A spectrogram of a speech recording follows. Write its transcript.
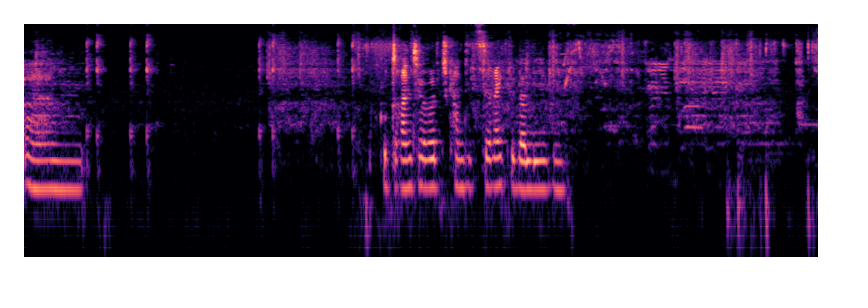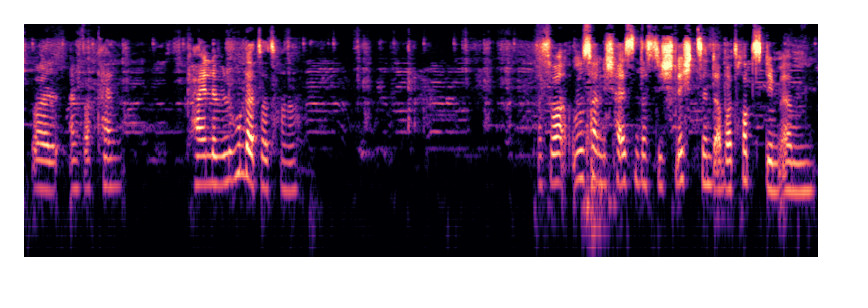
Ähm. Gut, rein theoretisch kann ich jetzt direkt wieder liegen. Weil einfach kein, kein Level 100er drin. Das war, muss ja nicht heißen, dass die schlecht sind, aber trotzdem, ähm.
